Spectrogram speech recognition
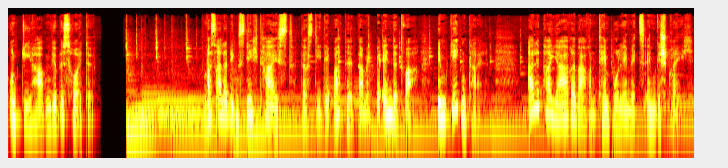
Und die haben wir bis heute. Was allerdings nicht heißt, dass die Debatte damit beendet war. Im Gegenteil. Alle paar Jahre waren Tempolimits im Gespräch.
